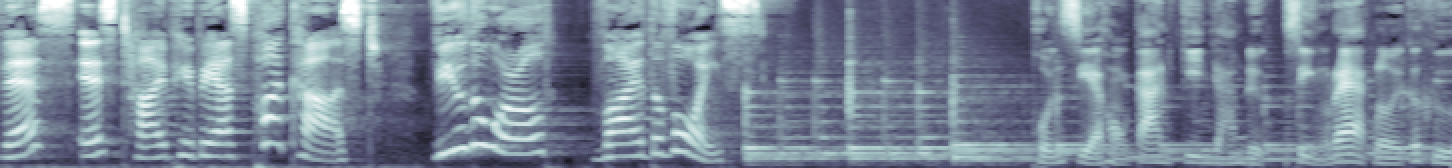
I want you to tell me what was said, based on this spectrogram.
This is Thai PBS podcast. View the world via the voice. ผลเสียของการกินยามดึกสิ่งแรกเลยก็คือ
